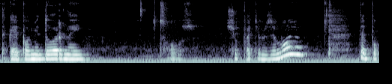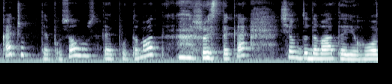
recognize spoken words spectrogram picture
такий помідорний соус, щоб потім зимою. Типу кетчуп, типу соус, типу томат, щось таке, щоб додавати його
